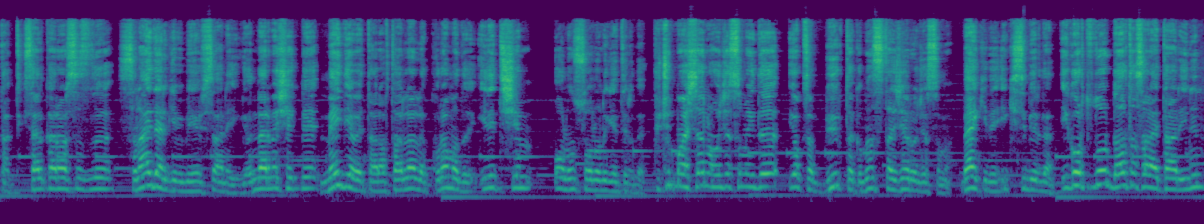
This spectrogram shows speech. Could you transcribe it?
taktiksel kararsızlığı, Snyder gibi bir efsaneyi gönderme şekli, medya ve taraftarlarla kuramadığı iletişim onun sonunu getirdi. Küçük maçların hocası mıydı yoksa büyük takımın stajyer hocası mı? Belki de ikisi birden. Igor Tudor Galatasaray tarihinin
